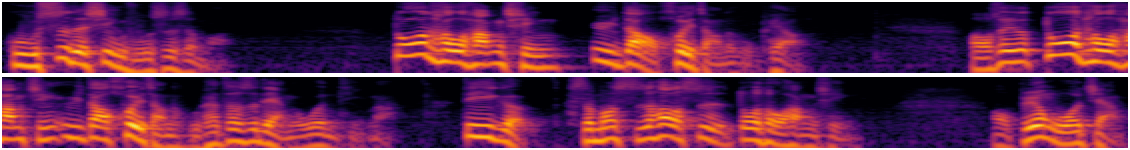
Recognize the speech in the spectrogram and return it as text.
股市的幸福是什么？多头行情遇到会涨的股票。好，所以说多头行情遇到会涨的股票，这是两个问题嘛。第一个，什么时候是多头行情？哦，不用我讲，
